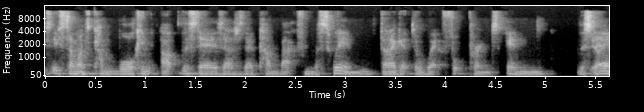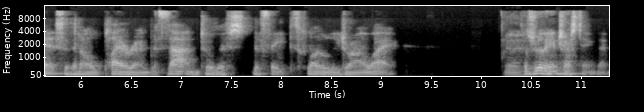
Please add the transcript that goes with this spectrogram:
if someone's come walking up the stairs as they've come back from the swim, then I get the wet footprints in the stairs. Yep. So then I'll play around with that until the, the feet slowly dry away. Yeah. So it's really interesting that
